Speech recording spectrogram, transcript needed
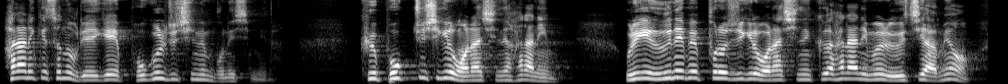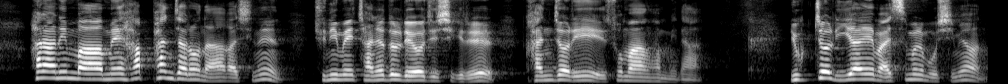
하나님께서는 우리에게 복을 주시는 분이십니다. 그 복 주시길 원하시는 하나님, 우리에게 은혜 베풀어 주기를 원하시는 그 하나님을 의지하며 하나님 마음에 합한 자로 나아가시는 주님의 자녀들 되어 지시기를 간절히 소망합니다. 6절 이하의 말씀을 보시면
